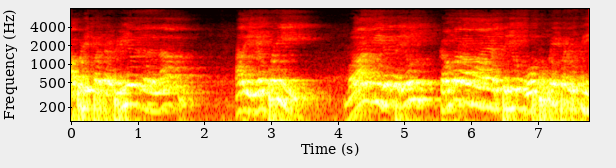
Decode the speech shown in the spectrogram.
அப்படிப்பட்ட பெரியவர்கள் எல்லாம் அதை எப்படி வால்மீகத்தையும் கம்பராமாயணத்தையும் ஒப்புமைப்படுத்தி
